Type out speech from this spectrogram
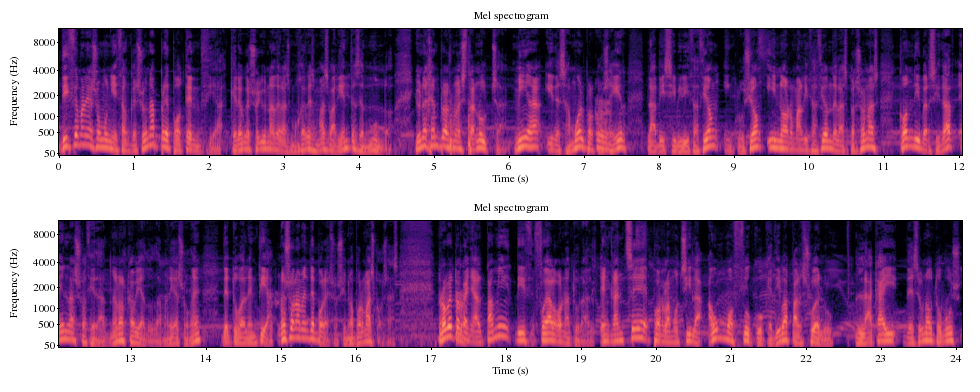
Dice María Somuñiz, aunque suena prepotencia, creo que soy una de las mujeres más valientes del mundo. Y un ejemplo es nuestra lucha, mía y de Samuel, por conseguir la visibilización, inclusión y normalización de las personas con diversidad en la sociedad. No nos cabía duda, María Sun, ¿eh? de tu valentía. No solamente por eso, sino por más cosas. Roberto Cañal, para mí fue algo natural. Enganché por la mochila a un mozuku que iba para el suelo, la caí desde un autobús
